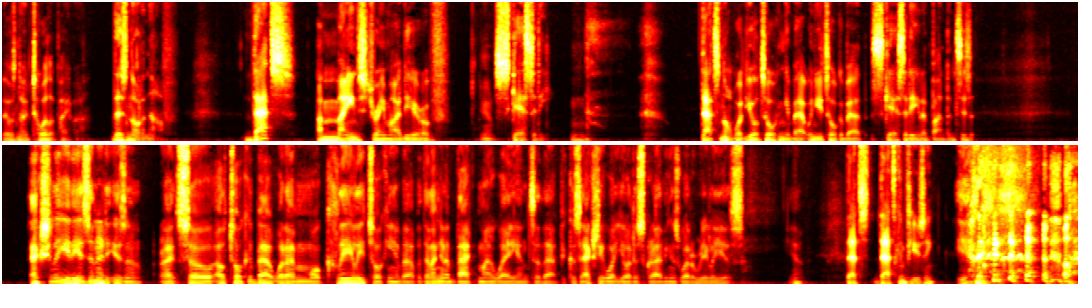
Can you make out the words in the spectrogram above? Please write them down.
There was no toilet paper. There's not enough. That's a mainstream idea of Yeah. scarcity. Mm-hmm. That's not what you're talking about when you talk about scarcity and abundance, is it? Actually, it is and it isn't, right? So I'll talk about what I'm more clearly talking about, but then I'm going to back my way into that because actually what you're describing is what it really is. Yeah. That's that's confusing. Yeah.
